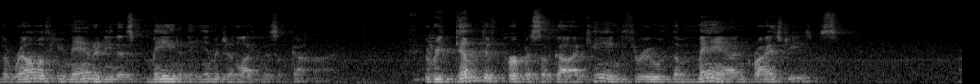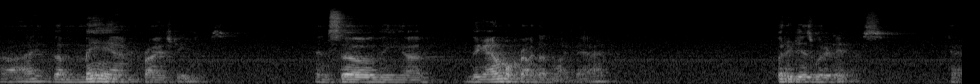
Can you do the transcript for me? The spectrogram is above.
the realm of humanity that's made in the image and likeness of God. The redemptive purpose of God came through the man, Christ Jesus. All right? The man, Christ Jesus. And so the, uh, the animal crowd doesn't like that. But it is what it is. Okay?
